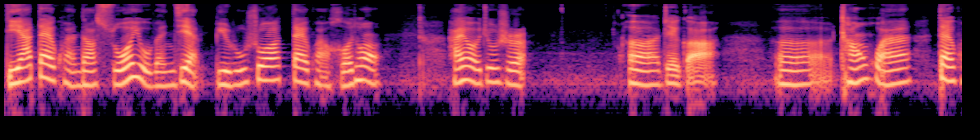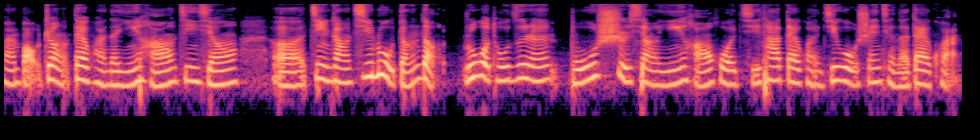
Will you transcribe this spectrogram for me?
抵押贷款的所有文件，比如说贷款合同，还有就是，呃，这个，呃，偿还贷款保证、贷款的银行进行呃进账记录等等。如果投资人不是向银行或其他贷款机构申请的贷款，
